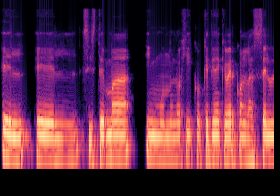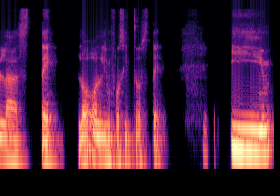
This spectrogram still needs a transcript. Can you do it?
el, el sistema inmunológico que tiene que ver con las células T o linfocitos T. Y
